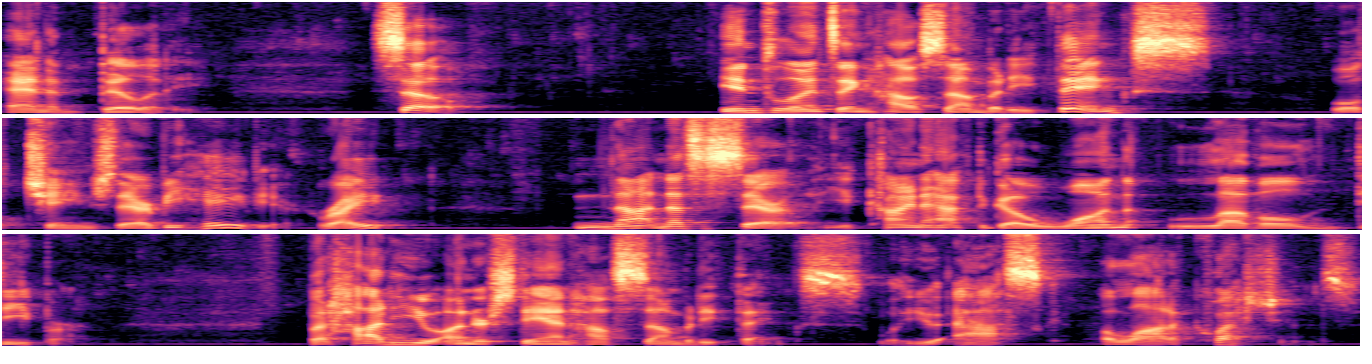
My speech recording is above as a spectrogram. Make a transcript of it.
and ability. So, influencing how somebody thinks will change their behavior, right? Not necessarily. You kind of have to go one level deeper. But how do you understand how somebody thinks? Well, you ask a lot of questions.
